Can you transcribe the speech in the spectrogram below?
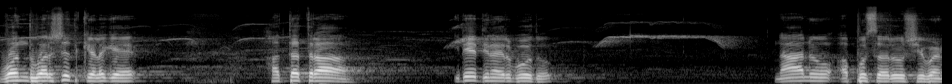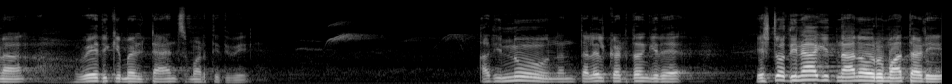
ಒಂದು ವರ್ಷದ ಕೆಳಗೆ ಹತ್ತತ್ರ ಇದೇ ದಿನ ಇರ್ಬೋದು. ನಾನು, ಅಪ್ಪು ಸರು, ಶಿವಣ್ಣ ವೇದಿಕೆ ಮೇಲೆ ಡ್ಯಾನ್ಸ್ ಮಾಡ್ತಿದ್ವಿ. ಅದಿನ್ನೂ ನನ್ನ ತಲೆಯಲ್ಲಿ ಕಟ್ದಂಗಿದೆ. ಎಷ್ಟೋ ದಿನ ಆಗಿತ್ತು ನಾನು ಅವರು ಮಾತಾಡಿ.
